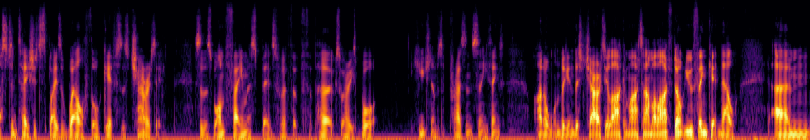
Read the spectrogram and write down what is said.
ostentatious displays of wealth or gifts as charity. So there's one famous bit for, for, for Perks where he's bought huge numbers of presents and he thinks, I don't want to begin this charity like at my time of life. Don't you think it, Nell? Um,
